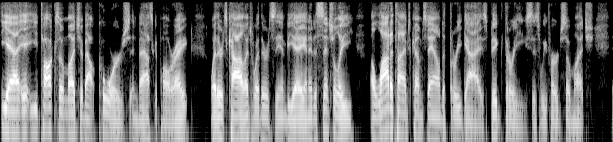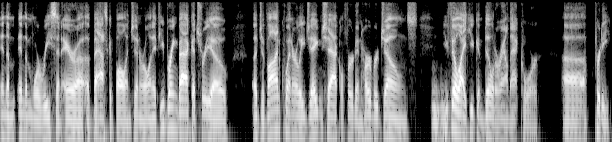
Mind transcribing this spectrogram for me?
Yeah, it, you talk so much about cores in basketball, right? Whether it's college, whether it's the NBA, and it essentially a lot of times comes down to three guys, big threes, as we've heard so much in the in the more recent era of basketball in general. And if you bring back a trio uh, Jahvon Quinerly, Jaden Shackelford, and Herbert Jones, mm-hmm. you feel like you can build around that core uh, pretty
